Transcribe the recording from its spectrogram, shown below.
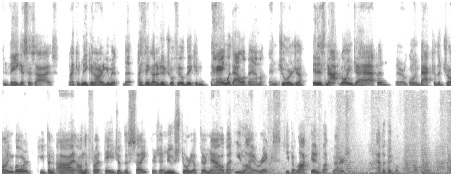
in Vegas's eyes. I could make an argument that I think on a neutral field they can hang with Alabama and Georgia. It is not going to happen. They're going back to the drawing board. Keep an eye on the front page of the site. There's a news story up there now about Eli Ricks. Keep it locked in, Bucknutters. Have a good one.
